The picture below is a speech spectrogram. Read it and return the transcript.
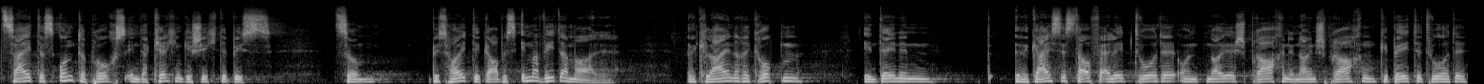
Zeit des Unterbruchs in der Kirchengeschichte bis, zum, bis heute gab es immer wieder mal kleinere Gruppen, in denen Geistestaufe erlebt wurde und neue Sprachen, in neuen Sprachen gebetet wurde.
